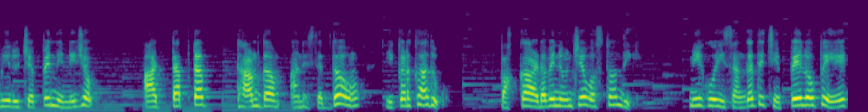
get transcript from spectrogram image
మీరు చెప్పింది నిజం. ఆ టప్ టప్ ఢామ్ ఢామ్ అనే శబ్దం ఇక్కడ కాదు. పక్క అడవి నుంచే వస్తోంది. మీకు ఈ సంగతి చెప్పేలోపే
